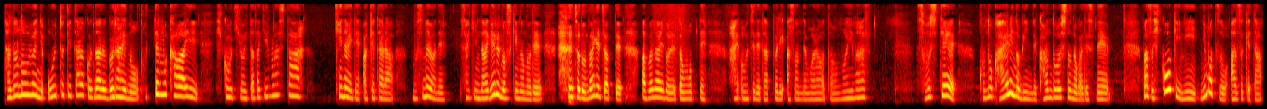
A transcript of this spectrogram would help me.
棚の上に置いときたくなるぐらいのとっても可愛い飛行機をいただきました。機内で開けたら娘はね、最近投げるの好きなので ちょっと投げちゃって危ないのでと思って、はい、お家でたっぷり遊んでもらおうと思います。そして、この帰りの便で感動したのがですねまず飛行機に荷物を預けた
